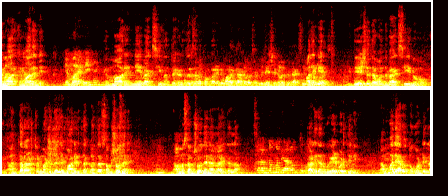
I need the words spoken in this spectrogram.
M R M R N A M R N A M R N A vaccine ಅಂತ ಹೇಳ್ತಾರೆ. ಸರ್ ಕಂಪಾರಿಟಿವ್ ಮಾಡಕ್ಕೆ ಆಗಲ್ಲ ಸರ್. ವಿದೇಶಗಳಲ್ಲಿ ವ್ಯಾಕ್ಸಿನ್ ಅದಕ್ಕೆ ವಿದೇಶದ ಒಂದು ವ್ಯಾಕ್ಸಿನು ಅಂತಾರಾಷ್ಟ್ರೀಯ ಮಟ್ಟದಲ್ಲಿ ಮಾಡಿರ್ತಕ್ಕಂಥ ಸಂಶೋಧನೆ. ನಮ್ಮ ಸಂಶೋಧನೆ ಅಲ್ಲ ಇದೆಲ್ಲ. ತಾಳಿ ನಾನು ಹೇಳ್ಬಿಡ್ತೀನಿ. ನಮ್ಮಲ್ಲಿ ಯಾರೂ ತಗೊಂಡಿಲ್ಲ.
